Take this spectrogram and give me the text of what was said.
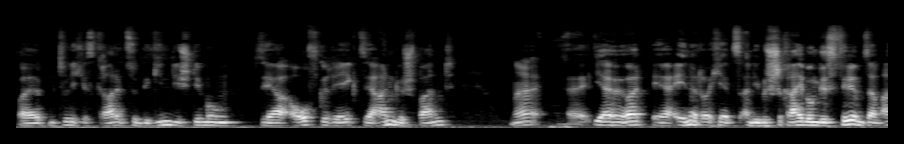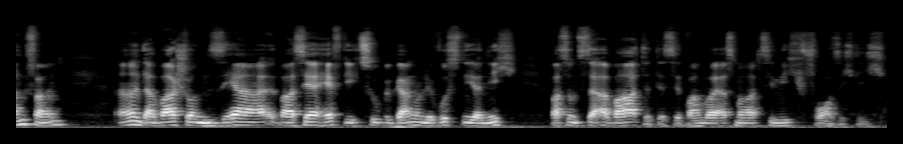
weil natürlich ist gerade zu Beginn die Stimmung sehr aufgeregt, sehr angespannt. Ne? Äh, ihr hört, ihr erinnert euch jetzt an die Beschreibung des Films am Anfang. Äh, da war schon sehr, war sehr heftig zugegangen und wir wussten ja nicht, was uns da erwartet. Deshalb waren wir erstmal ziemlich vorsichtig.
